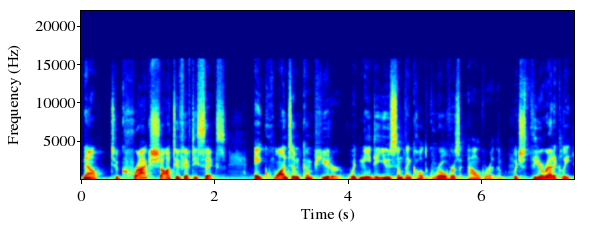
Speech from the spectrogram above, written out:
Now, to crack SHA-256, a quantum computer would need to use something called Grover's algorithm, which theoretically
